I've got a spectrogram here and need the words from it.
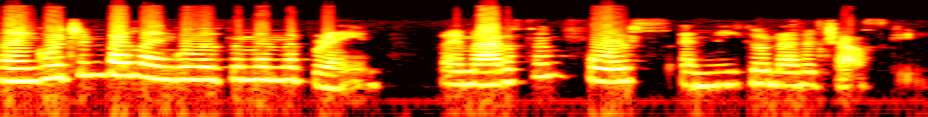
Language and Bilingualism in the Brain by Madison Force and Nico Natichowski.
